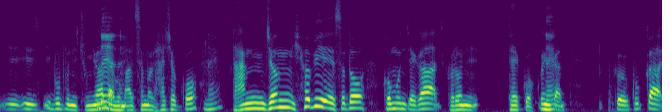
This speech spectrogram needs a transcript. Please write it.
이, 이, 이 부분이 중요하다고 네네. 말씀을 하셨고 네. 당정 협의에서도 그 문제가 거론이 됐고 그러니까 네. 그 국가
